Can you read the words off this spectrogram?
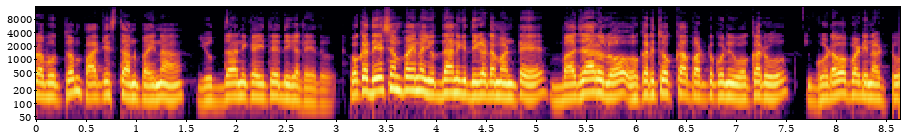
ప్రభుత్వం పాకిస్తాన్ పైన యుద్ధానికైతే దిగలేదు. ఒక దేశం పైన యుద్ధానికి దిగడం అంటే బజారులో ఒకరి చొక్కా పట్టుకుని ఒకరు గొడవ పడినట్టు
